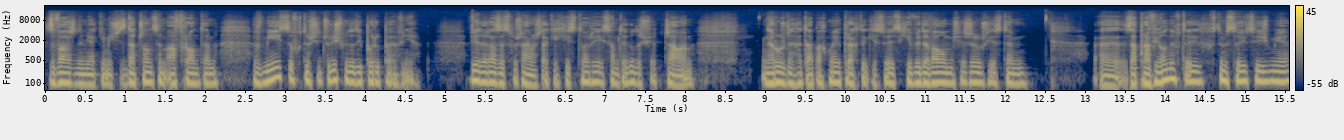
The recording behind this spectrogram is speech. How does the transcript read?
z ważnym jakimś znaczącym afrontem w miejscu, w którym się czuliśmy do tej pory pewnie. Wiele razy słyszałem już takie historie i sam tego doświadczałem. Na różnych etapach mojej praktyki stoickiej wydawało mi się, że już jestem e, zaprawiony w, tej, w tym stoicyzmie,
